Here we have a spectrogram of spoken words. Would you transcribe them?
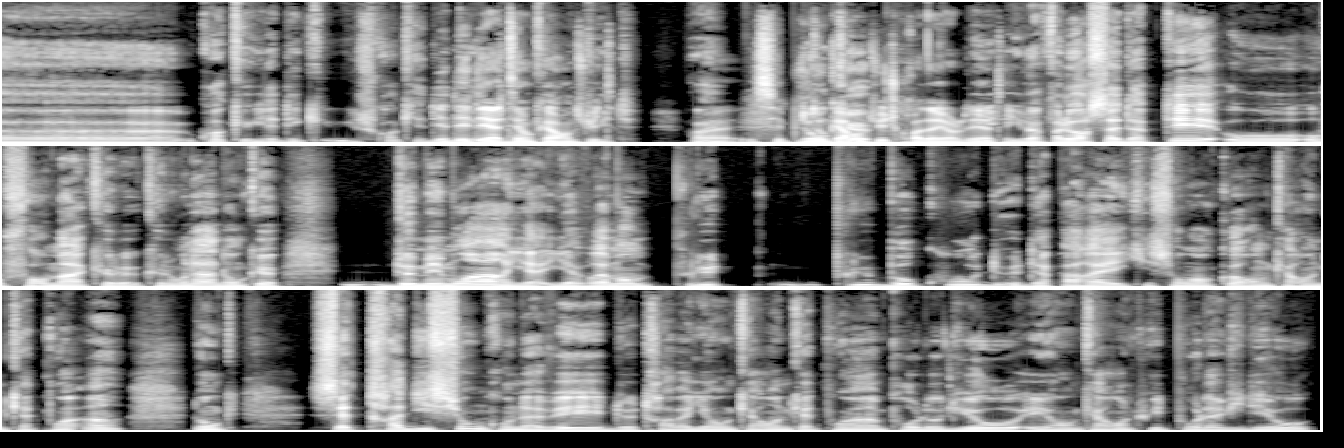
Euh, Quoique, il y a des, je crois qu'il Il y a des DAT en 48. Ouais, et c'est plutôt Donc, euh, 48, je crois d'ailleurs, le Il, DAT. il va falloir s'adapter au, au format que, que l'on a. Donc, euh, de mémoire, il y a, il y a vraiment plus, plus beaucoup d'appareils qui sont encore en 44.1. Donc, cette tradition qu'on avait de travailler en 44.1 pour l'audio et en 48 pour la vidéo,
